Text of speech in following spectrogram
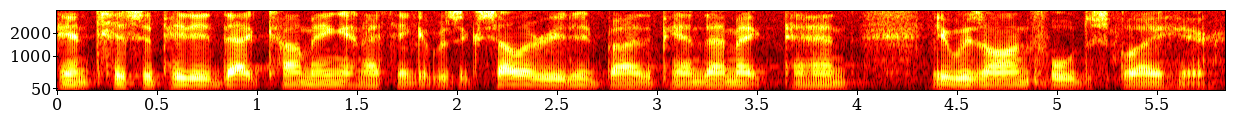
anticipated that coming, and I think it was accelerated by the pandemic, and it was on full display here.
